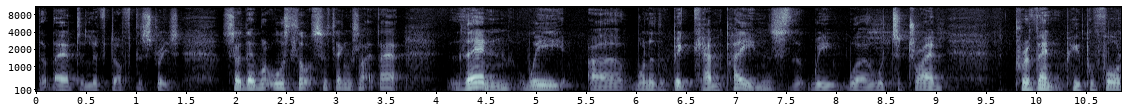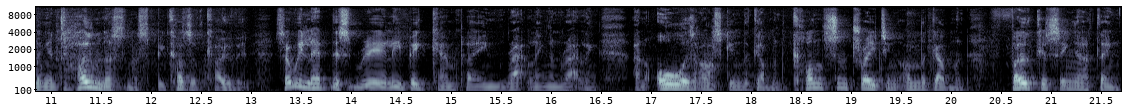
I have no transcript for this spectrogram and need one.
that they had to lift off the streets. So there were all sorts of things like that. Then we uh, one of the big campaigns that we were were to try and prevent people falling into homelessness because of COVID. So we led this really big campaign, rattling and rattling, and always asking the government, concentrating on the government, focusing our thing.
